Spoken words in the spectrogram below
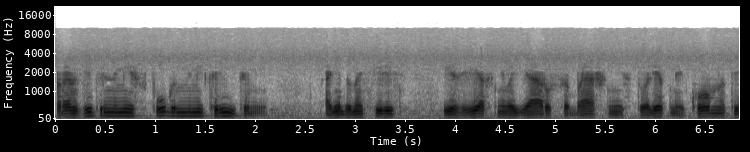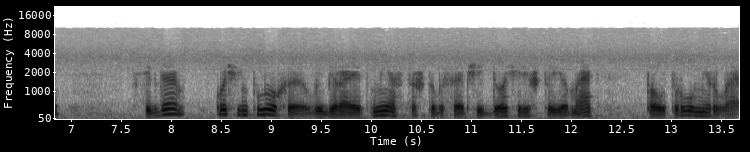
пронзительными испуганными криками. Они доносились из верхнего яруса башни, из туалетной комнаты. Всегда очень плохо выбирает место, чтобы сообщить дочери, что ее мать поутру умерла.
